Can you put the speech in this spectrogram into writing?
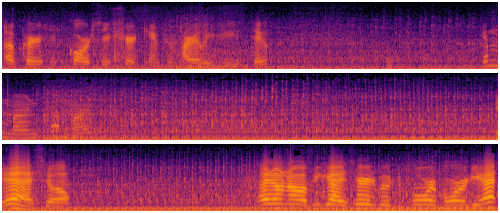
Of course, of course, this shirt came from Harley G's too. Come on, come on. Yeah, so I don't know if you guys heard about the floorboard yet.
